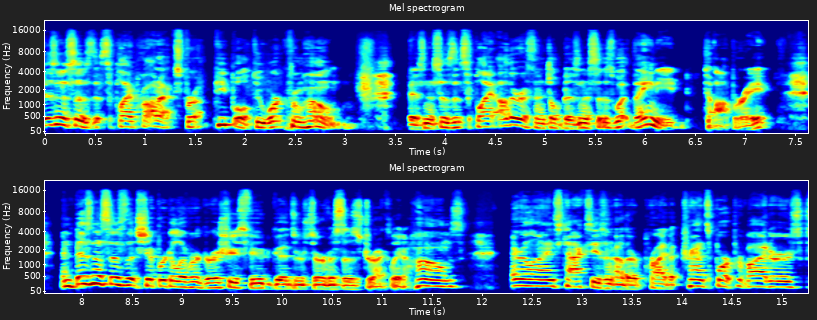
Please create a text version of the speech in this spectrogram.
Businesses that supply products for people to work from home. Businesses that supply other essential businesses what they need to operate. And businesses that ship or deliver groceries, food, goods, or services directly to homes airlines, taxis, and other private transport providers,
